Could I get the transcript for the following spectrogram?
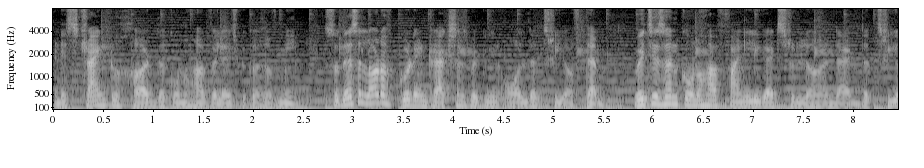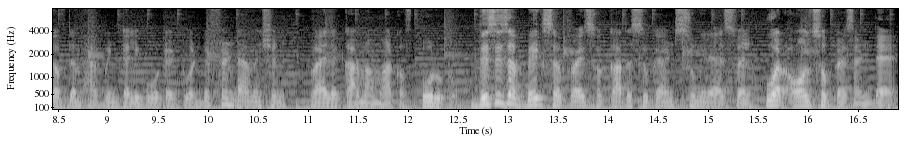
and is trying to hurt the Konoha village because of me. So there's a lot of good interactions between all the three of them, which is when Konoha finally gets to learn that the three of them have been teleported to a different dimension via the karma mark of Boruto. This is a big surprise for Katasuke and Sumire as well, who are also present there.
